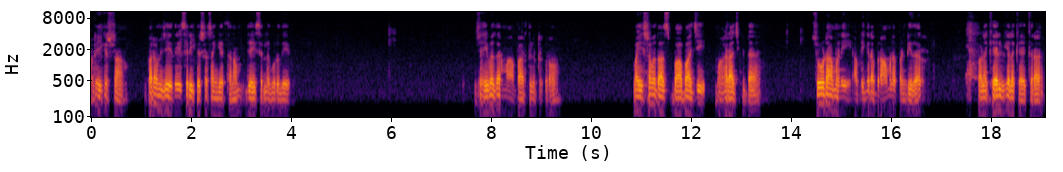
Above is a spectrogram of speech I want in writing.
ஹரே கிருஷ்ணா. பரம் ஜெய தே ஸ்ரீ கிருஷ்ண சங்கீர்த்தனம். ஜெய் செல்ல குருதேவ். ஜெய்வ தர்மா பார்த்துக்கிட்டு இருக்கிறோம் வைஷ்ணவதாஸ் பாபாஜி மகாராஜ் கிட்ட சூடாமணி அப்படிங்கிற பிராமண பண்டிதர் பல கேள்விகளை கேட்கிறார்.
